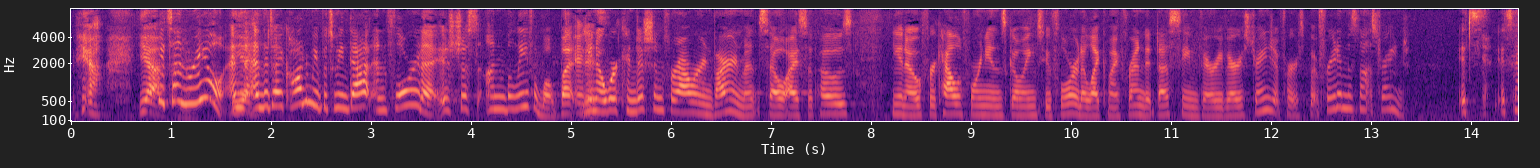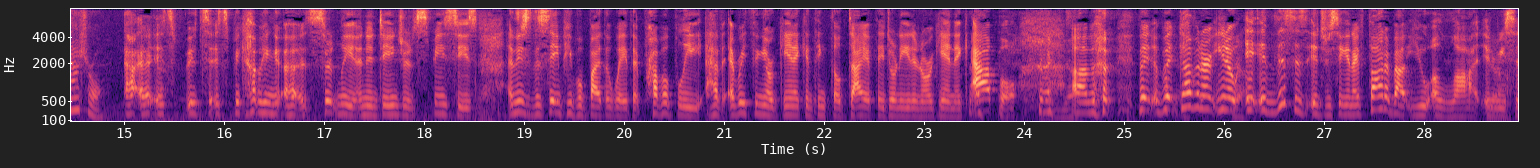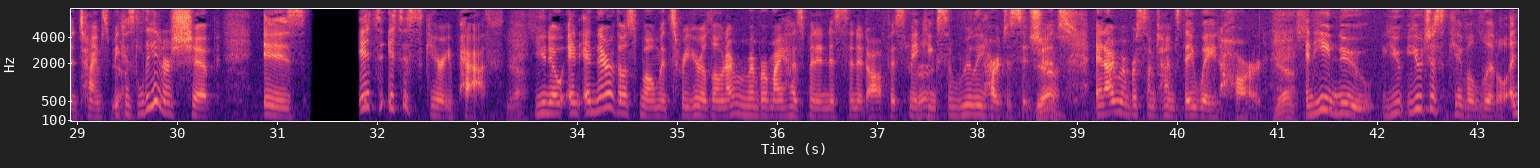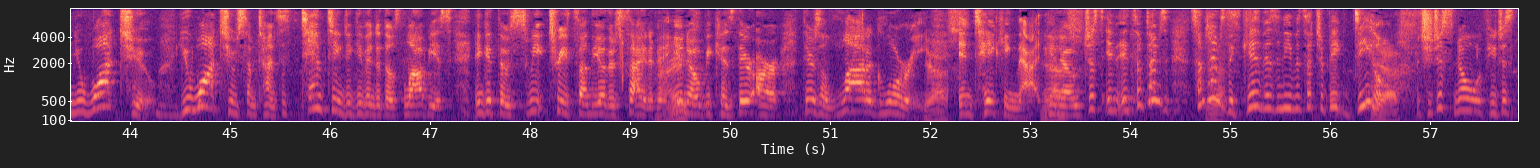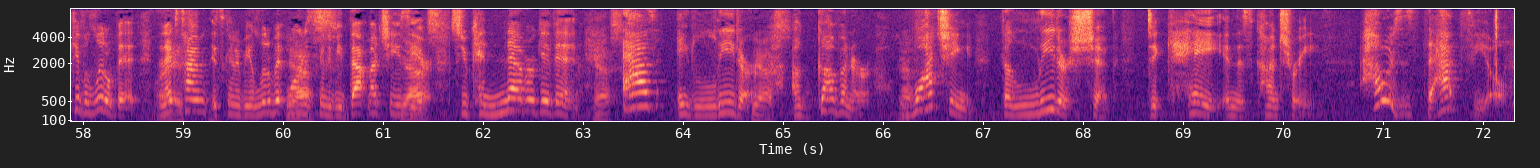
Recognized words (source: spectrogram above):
Yeah, yeah. It's unreal. And, Yeah. the, and the dichotomy between that and Florida is just unbelievable. But, It you know, we're conditioned for our environment. So I suppose, you know, for Californians going to Florida, like my friend, it does seem very, very strange at first. But freedom is not strange. It's it's natural. Uh, it's it's it's becoming uh, certainly an endangered species, and these are the same people, by the way, that probably have everything organic and think they'll die if they don't eat an organic apple. Um, but but Governor, you know it, it, this is interesting, and I've thought about you a lot in recent times because leadership is it's it's a scary path, Yes. you know. And, and there are those moments where you're alone. I remember my husband in the Senate office making some really hard decisions, Yes. and I remember sometimes they weighed hard. Yes. And he knew you you just give a little, and you want to, mm-hmm. you want to. Sometimes it's tempting to give into those lobbyists and get those sweet treats on the other side of it, right. you know, because there are there's a lot of glory Yes. in taking that, yes. you know. Just and, and sometimes sometimes the give isn't even such a big deal, Yes. but you just know if you just give a little bit, the next time it's going to be a little bit more, and it's going to be that much easier. So you can never give in. Yes. As a leader, Yes. a governor, Yes. watching the leadership decay in this country, how does that feel?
